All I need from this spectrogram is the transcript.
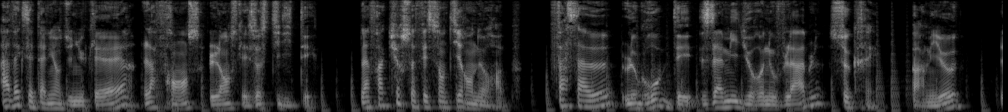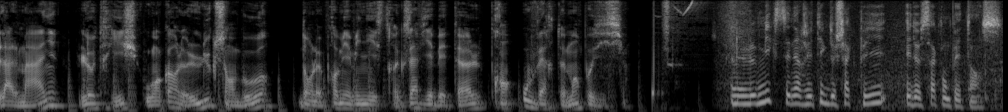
Avec cette alliance du nucléaire, la France lance les hostilités. La fracture se fait sentir en Europe. Face à eux, le groupe des Amis du renouvelable se crée. Parmi eux, l'Allemagne, l'Autriche ou encore le Luxembourg, dont le Premier ministre Xavier Bettel prend ouvertement position. Le mix énergétique de chaque pays est de sa compétence.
